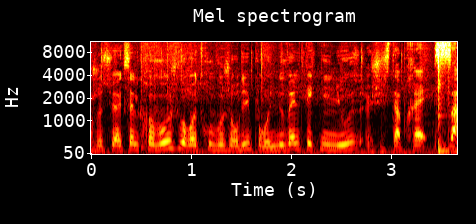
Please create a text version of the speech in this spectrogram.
je suis Axel Crevaux, je vous retrouve aujourd'hui pour une nouvelle Techni News, juste après ça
